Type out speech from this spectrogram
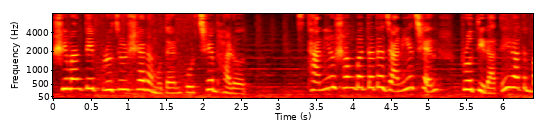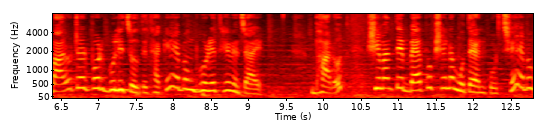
সীমান্তে প্রচুর সেনা মোতায়েন করছে ভারত। স্থানীয় সংবাদদাতা জানিয়েছেন, প্রতি রাতে রাত বারোটার পর গুলি চলতে থাকে এবং ভোরে থেমে যায়। ভারত সীমান্তে ব্যাপক সেনা মোতায়েন করছে এবং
